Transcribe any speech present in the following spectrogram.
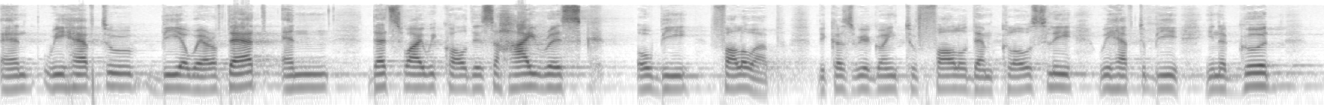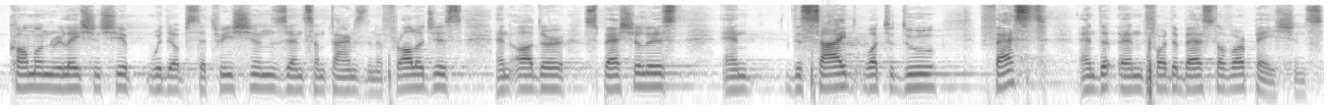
And we have to be aware of that, and that's why we call this a high risk OB follow up, because we're going to follow them closely. We have to be in a good common relationship with the obstetricians and sometimes the nephrologists and other specialists and decide what to do fast and, the, and for the best of our patients.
